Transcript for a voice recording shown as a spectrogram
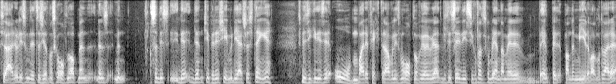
så er det jo liksom lett å si at man skal åpne opp, men, men, men altså, den type regimer de er så strenge. Så hvis ikke de ser åpenbare effekter av å liksom åpne opp, og gjøre greit, hvis de ser risiko for at det skal bli enda mer pandemier, og hva det måtte være,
